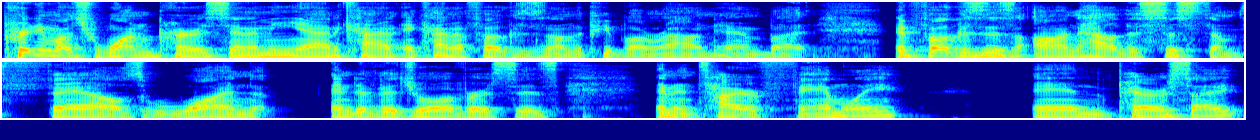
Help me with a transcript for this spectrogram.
pretty much one person. I mean, yeah, it kind it kind of focuses on the people around him, but it focuses on how the system fails one individual versus an entire family in Parasite.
